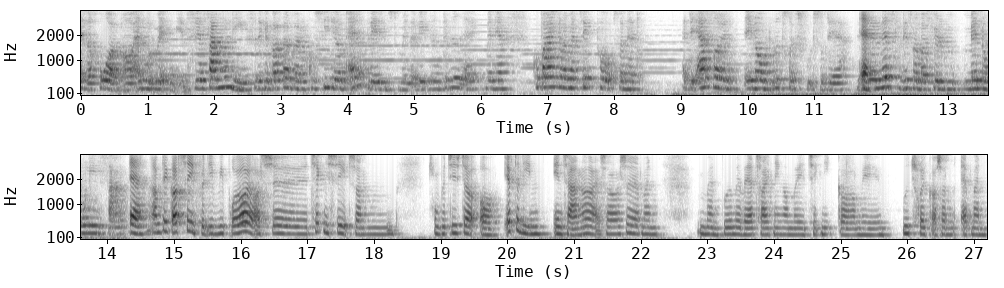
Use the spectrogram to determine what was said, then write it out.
altså horn og alt men til at sammenligne, så det kan godt være, at man kunne sige det om alle blæseinstrumenter i virkeligheden, det ved jeg ikke. Men jeg kunne bare ikke lade være med at tænke på, sådan at, at det er så enormt udtryksfuldt, som det er. Ja. Det er næsten ligesom at følge med nogen i en sang. Ja, jamen det er godt set, fordi vi prøver jo også øh, teknisk set som trompetister og efterligne en sanger, altså også at man man både med vejrtrækning og med teknik og med udtryk og sådan, at man,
